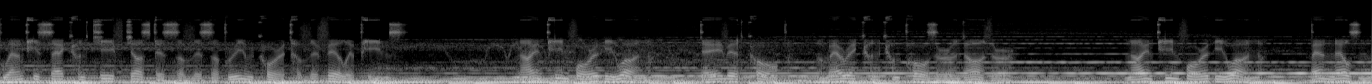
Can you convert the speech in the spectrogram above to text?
22nd Chief Justice of the Supreme Court of the Philippines. 1941, David Cope, American composer and author. 1941, Ben Nelson,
